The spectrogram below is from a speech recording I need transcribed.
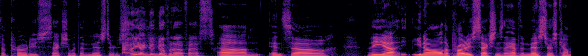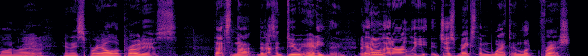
the produce section with the misters. Oh yeah, go go for that first. Um, and so the uh, you know all the produce sections they have the misters come on right, Yeah. and they spray all the produce. That's not that doesn't do anything. It It, literally just makes them wet and look fresh.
